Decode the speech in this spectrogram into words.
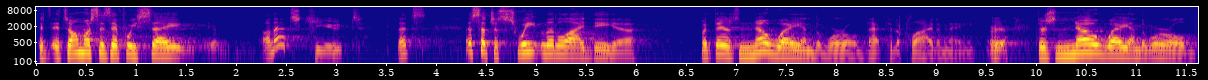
It's almost as if we say, Oh, that's cute. That's, that's such a sweet little idea, but there's no way in the world that could apply to me. Or there's no way in the world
